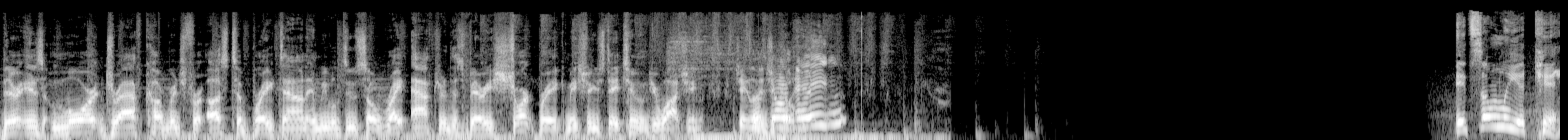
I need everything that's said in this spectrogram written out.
There is more draft coverage for us to break down, and we will do so right after this very short break. Make sure you stay tuned. You're watching Jalen and Jacoby. Aiden. It's only a kick,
